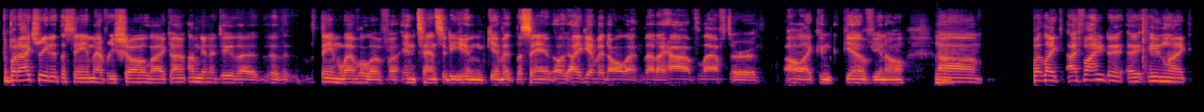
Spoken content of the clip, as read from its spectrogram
but I treat it the same every show. Like I, I'm gonna do the, the, the same level of uh, intensity and give it the same. Like, I give it all that, that I have left or all I can give. You know. Mhm. Um, but like I find it uh, in like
